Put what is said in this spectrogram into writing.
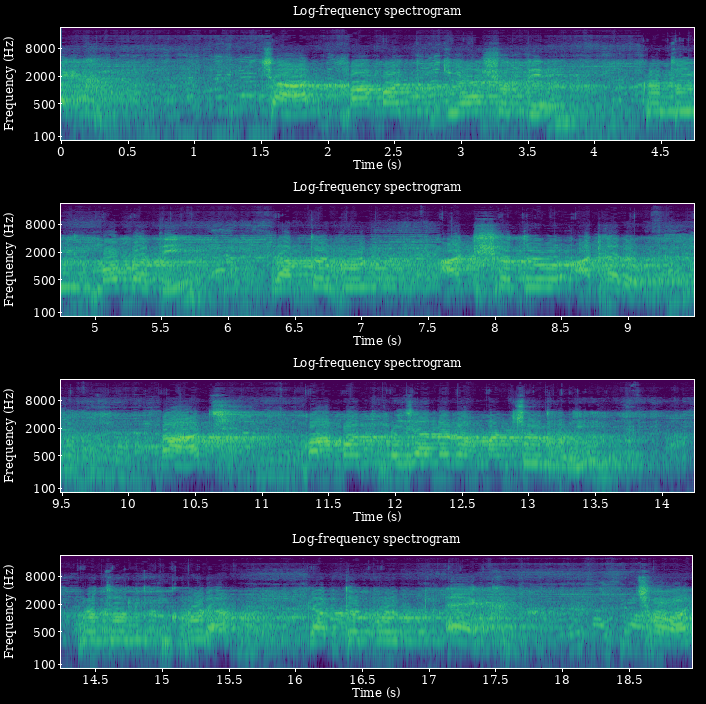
এক। চার, মোহাম্মদ গিয়াসুদ্দিন প্রতীক মোমবাতি, প্রাপ্ত ভোট আটশত আঠারো। পাঁচ, মোহাম্মদ মিজানুর রহমান চৌধুরী, প্রতীক ঘোড়া, প্রাপ্ত ভোট এক। ছয়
